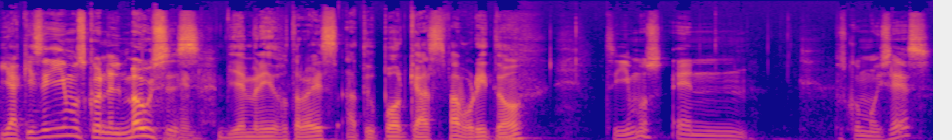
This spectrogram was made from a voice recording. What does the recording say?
Y aquí seguimos con el Moses. Bien, Bienvenidos otra vez a tu podcast favorito. Seguimos en pues con Moisés.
